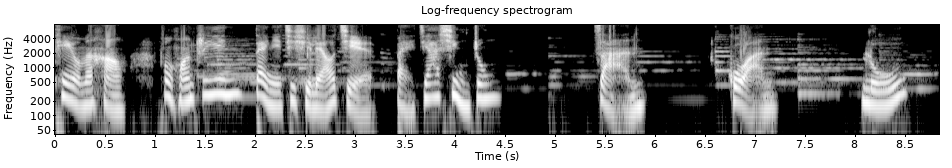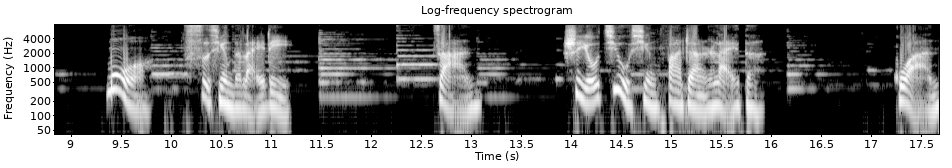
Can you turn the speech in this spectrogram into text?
听友们好，凤凰之音带你继续了解百家姓中攒、管、卢、墨四姓的来历。攒是由旧姓发展而来的，管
